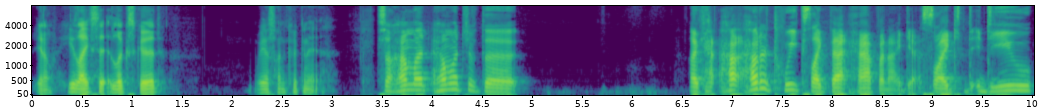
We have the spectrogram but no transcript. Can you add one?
you know, he likes it. It looks good. We have fun cooking it. So how much how much of the like how how do tweaks like that happen? I guess like d- do you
